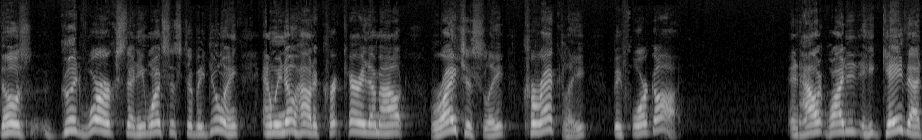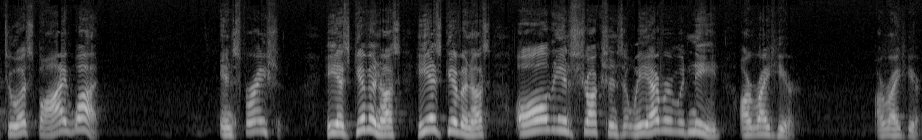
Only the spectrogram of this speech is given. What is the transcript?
those good works that He wants us to be doing, and we know how to cr- carry them out righteously, correctly before God. And how, why did He gave that to us by what? Inspiration. He has given us, He has given us all the instructions that we ever would need are right here. Are right here.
